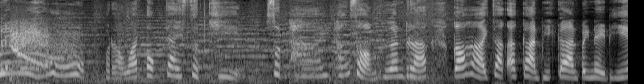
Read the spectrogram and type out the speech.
วิ่งหนีงูเพราะว่าตกใจสุดขีด สุดท้ายทั้งสองเพื่อนรัก ก็หายจากอาการพิการไปในที่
